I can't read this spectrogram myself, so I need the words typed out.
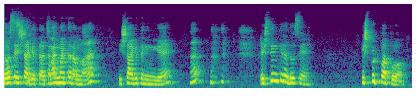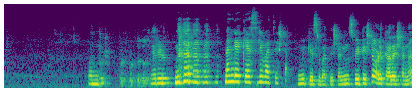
ದೋಸೆ ಇಷ್ಟ ಆಗುತ್ತಾ? ಚೆನ್ನಾಗಿ ಮಾಡ್ತಾರಮ್ಮ. ಇಷ್ಟ ಆಗುತ್ತೆ ನಿಮಗೆ. ಹಾಂ? ಎಷ್ಟು ತಿಂತೀರಾ ದೋಸೆ? ಇಷ್ಟು ಪುಟ್ ಪಾಪು. ಒಂದು ಎರಡು. ನನಗೆ ಕೇಸರಿ ಭಾತ್ ಇಷ್ಟ. ನಿಮಗೆ ಕೇಸರಿ ಬಾತ್ ಇಷ್ಟ? ನಿಮ್ಗೆ ಸ್ವೀಟ್ ಇಷ್ಟ ಅವಳಿಗೆ ಖಾರ ಇಷ್ಟನಾ?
